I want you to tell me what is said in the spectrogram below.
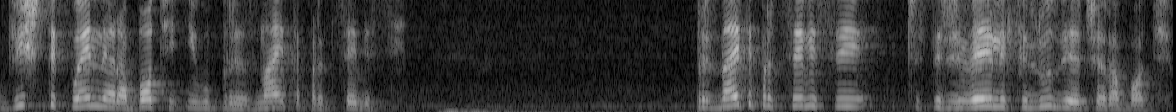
вижте кое не работи и го признайте пред себе си. Признайте пред себе си, че сте живеели в иллюзия, че работи.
